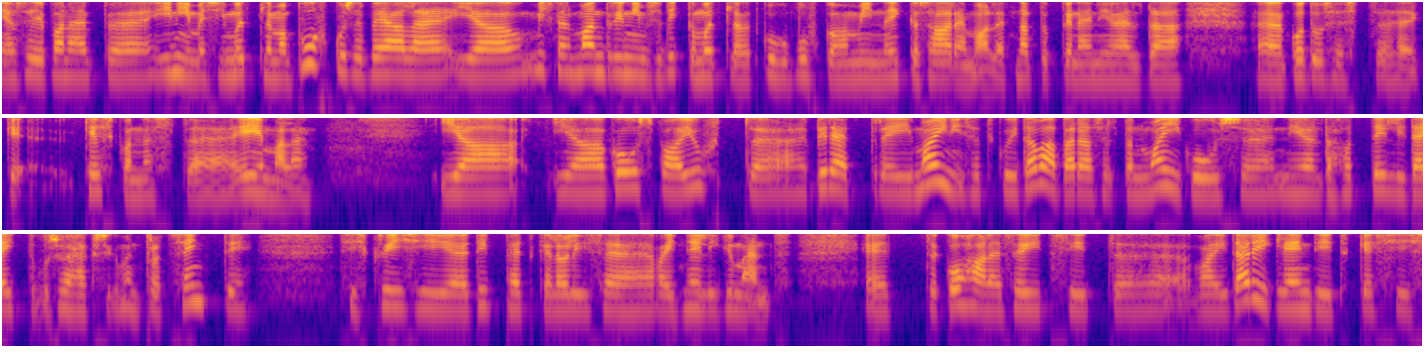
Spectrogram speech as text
ja see paneb äh, inimesi mõtlema puhkuse peale ja mis need mandriinimesed ikka mõtlevad, kuhu puhkama minna, ikka Saaremaale, et natukene nii-öelda äh, kodusest äh, keskkonnast eemale ja, ja Go-Spa juht äh, Piret Rei mainis, et kui tavapäraselt on maikuus äh, nii-öelda hotelli täituvus üheksakümmend protsenti, siis kriisi äh, tipphetkel oli see vaid nelikümmend. et kohale sõitsid vaid ärikliendid, kes siis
